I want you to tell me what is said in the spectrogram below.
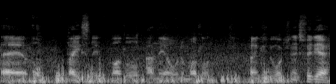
uh, facelift model and the older model. Thank you for watching this video.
